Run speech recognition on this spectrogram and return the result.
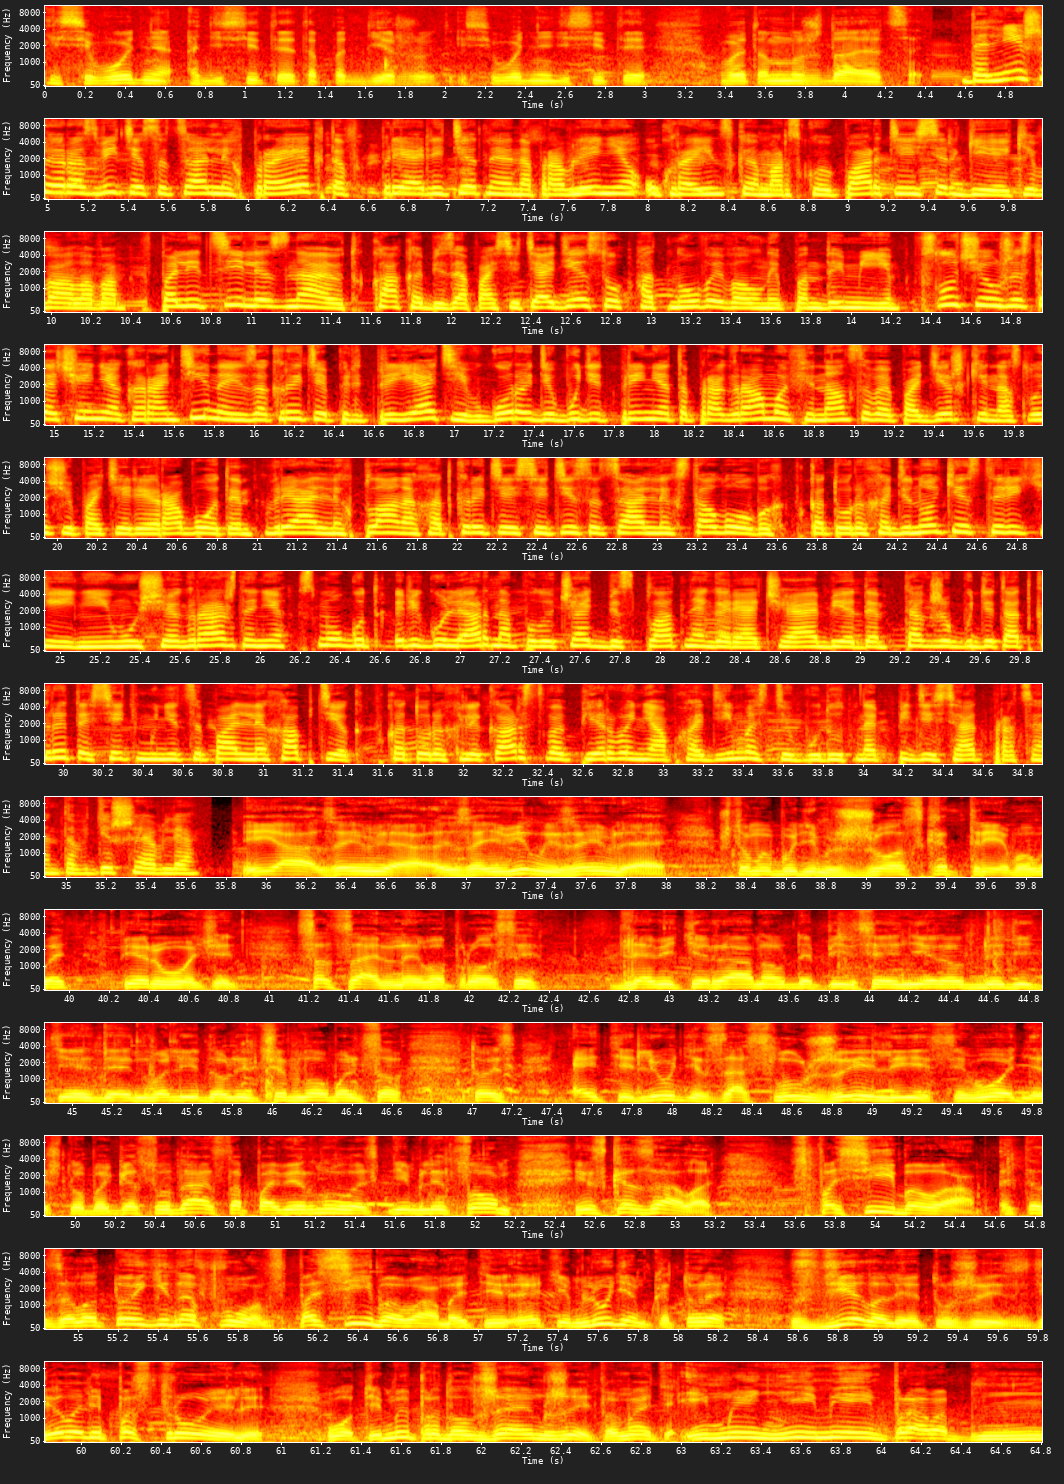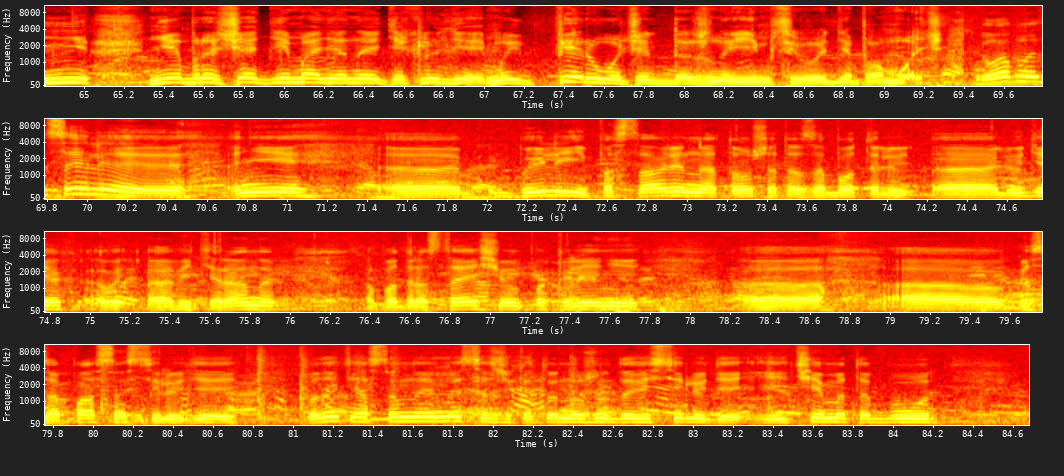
И сегодня одесситы это поддерживают, и сегодня одесситы в этом нуждаются. Дальнейшее развитие социальных проектов – приоритетное направление Украинской морской партии Сергея Кивалова. В политсиле знают, как обезопасить Одессу от новой волны пандемии. В случае ужесточения карантина и закрытия предприятий в городе будет принята программа финансовой поддержки на случай потери работы. В реальных планах открытие сети социальных столовых, в которых одинокие старики и неимущие граждане смогут регулярно получать бесплатные горячие обеды. Также будет открыт открыта сеть муниципальных аптек, в которых лекарства первой необходимости будут на 50% дешевле. И я заявляю, заявил и заявляю, что мы будем жестко требовать, в первую очередь, социальные вопросы для ветеранов, для пенсионеров, для детей, для инвалидов, для чернобыльцев. То есть эти люди заслужили сегодня, чтобы государство повернулось к ним лицом и сказало, спасибо вам, это золотой генофонд, спасибо вам эти, этим людям, которые сделали эту жизнь, сделали, построили. Вот, и мы продолжаем жить, понимаете? И мы не имеем права не, не обращать внимания на этих людей. Мы в первую очередь должны им сегодня помочь. Главные цели, они э, были и поставлены о том, что это забота о людях, о, ветеранах, о подрастающем поколении, о безопасности людей. Вот эти основные месседжи, которые нужно довести людей. И чем это будет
